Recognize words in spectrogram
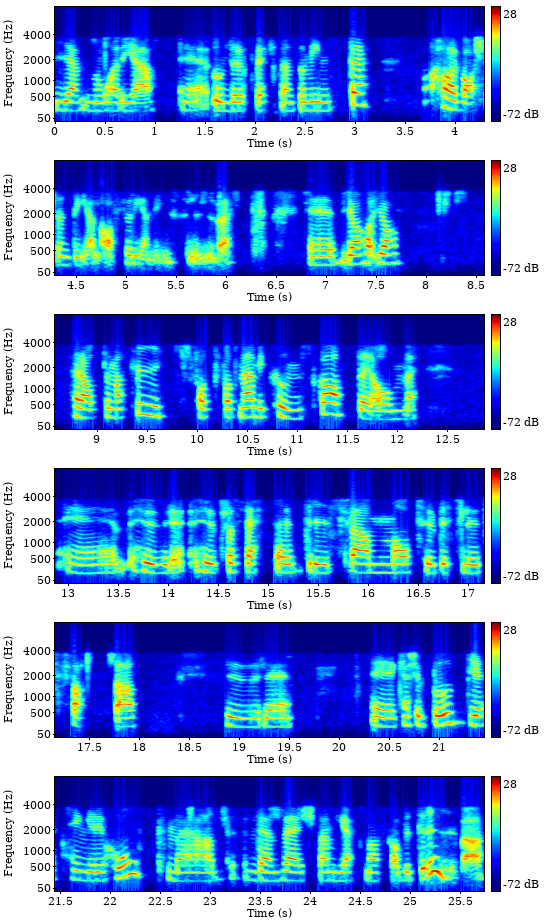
jämnåriga eh, under uppväxten som inte har varit en del av föreningslivet. Eh, jag har, jag har per automatik fått, fått med mig kunskaper om eh, hur, hur processer drivs framåt, hur beslut fattas, hur eh, eh, kanske budget hänger ihop med den verksamhet man ska bedriva.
